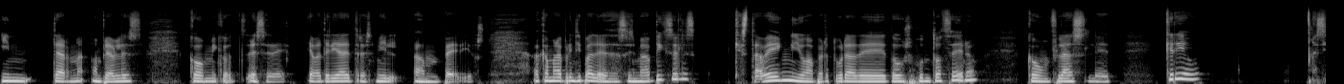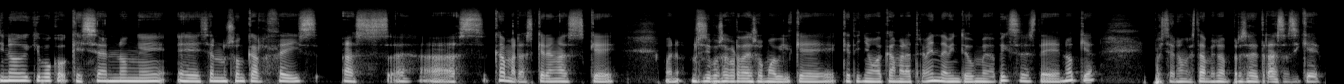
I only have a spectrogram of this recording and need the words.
interna ampliables con microSD e a batería de 3000 amperios. A cámara principal de 16 megapíxeles, que está ben, e unha apertura de 2.0 con flash LED. Creo, se non me equivoco, que xa non é eh, xa non son Car 6 as, as cámaras, que eran as que, bueno, non sei se vos acordades o móvil que, que tiña unha cámara tremenda, 21 megapíxeles de Nokia, pois xa non está a mesma empresa detrás, así que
